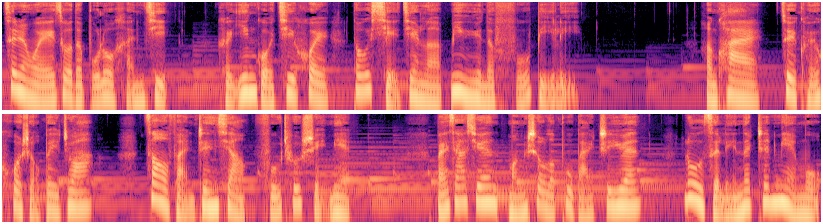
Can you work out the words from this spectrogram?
自认为做的不露痕迹，可因果际会都写进了命运的伏笔里。很快，罪魁祸首被抓，造反真相浮出水面。白嘉轩蒙受了不白之冤，鹿子霖的真面目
